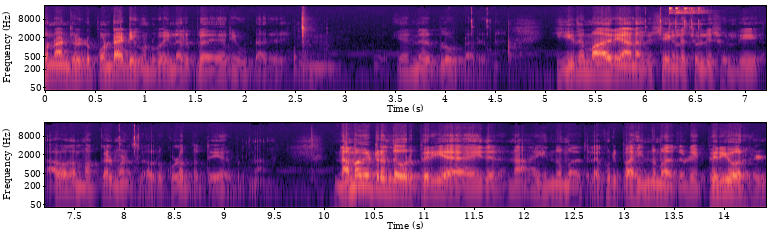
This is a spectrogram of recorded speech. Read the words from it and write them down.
சொன்னான்னு சொல்லிட்டு பொண்டாட்டியை கொண்டு போய் நெருப்பில் எறி விட்டார் நெருப்பில் விட்டாரு இது மாதிரியான விஷயங்களை சொல்லி சொல்லி அவங்க மக்கள் மனசில் ஒரு குழப்பத்தை ஏற்படுத்தினாங்க. நம்மகிட்ட இருந்த ஒரு பெரிய இது என்னென்னா இந்து மதத்தில் குறிப்பாக இந்து மதத்தினுடைய பெரியோர்கள்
